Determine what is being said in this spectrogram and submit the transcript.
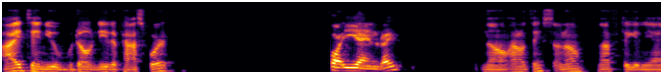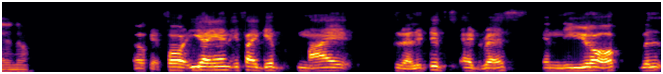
ITIN, you don't need a passport. For EIN, right? No, I don't think so. No, not to get the EIN. No. Okay. For EIN, if I give my relative's address in New York, will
